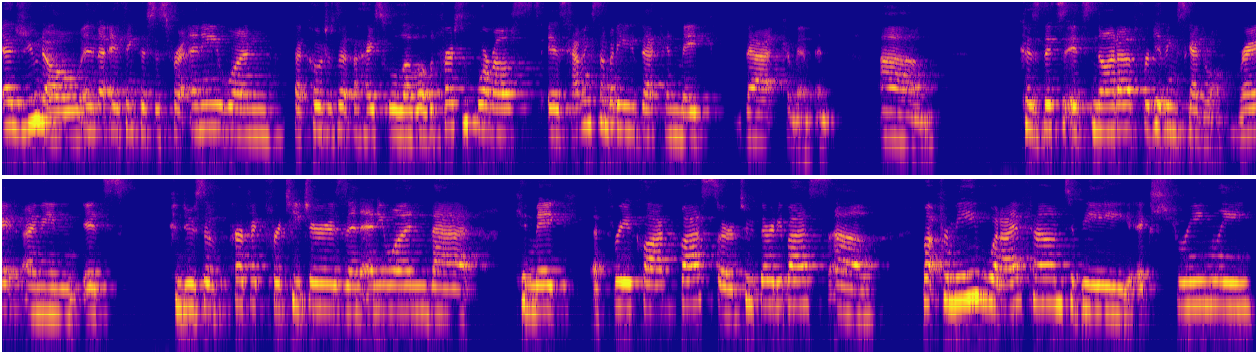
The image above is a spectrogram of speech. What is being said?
as you know, and I think this is for anyone that coaches at the high school level, the first and foremost is having somebody that can make that commitment. Um, because it's it's not a forgiving schedule, right? I mean, it's conducive, perfect for teachers and anyone that can make a three o'clock bus or two thirty bus. Um, but for me, what I've found to be extremely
